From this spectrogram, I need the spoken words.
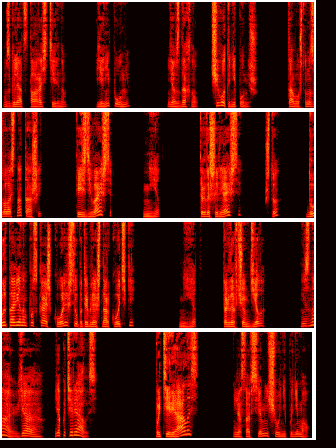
Взгляд стал растерянным. «Я не помню». Я вздохнул. «Чего ты не помнишь?» Того, что назвалась Наташей. Ты издеваешься? Нет. Тогда ширяешься? Что? Дурь по венам пускаешь, колешься, употребляешь наркотики? Нет. Тогда в чем дело? Не знаю, я... я потерялась. Потерялась? Я совсем ничего не понимал.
